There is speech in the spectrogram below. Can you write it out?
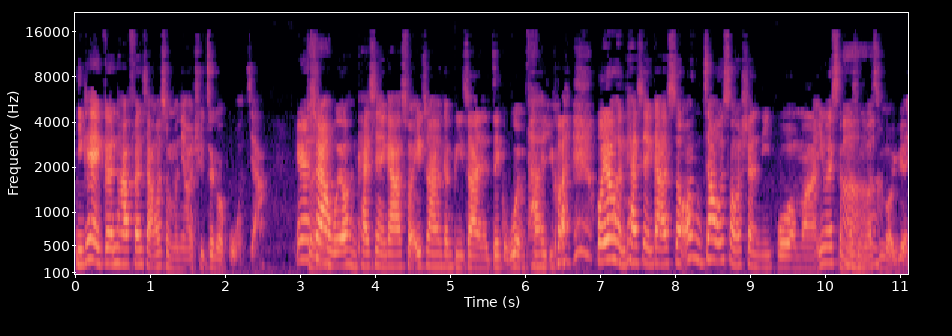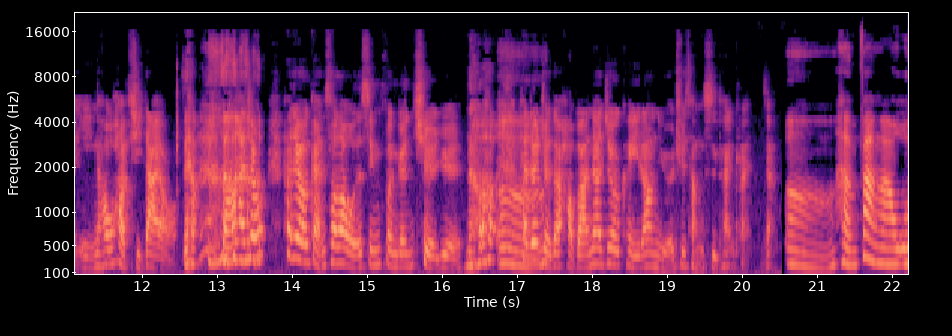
你可以跟他分享为什么你要去这个国家。因为虽然我有很开心的跟他说 A 专案跟 B 专案的这个问法以外，我又很开心的跟他说，哦，你知道为什么选尼泊尔吗？因为什么什么什么原因？然后我好期待哦，这样，然后他就 他就有感受到我的兴奋跟雀跃，然后他就觉得好吧，那就可以让女儿去尝试看看，这样，嗯，很棒啊，我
